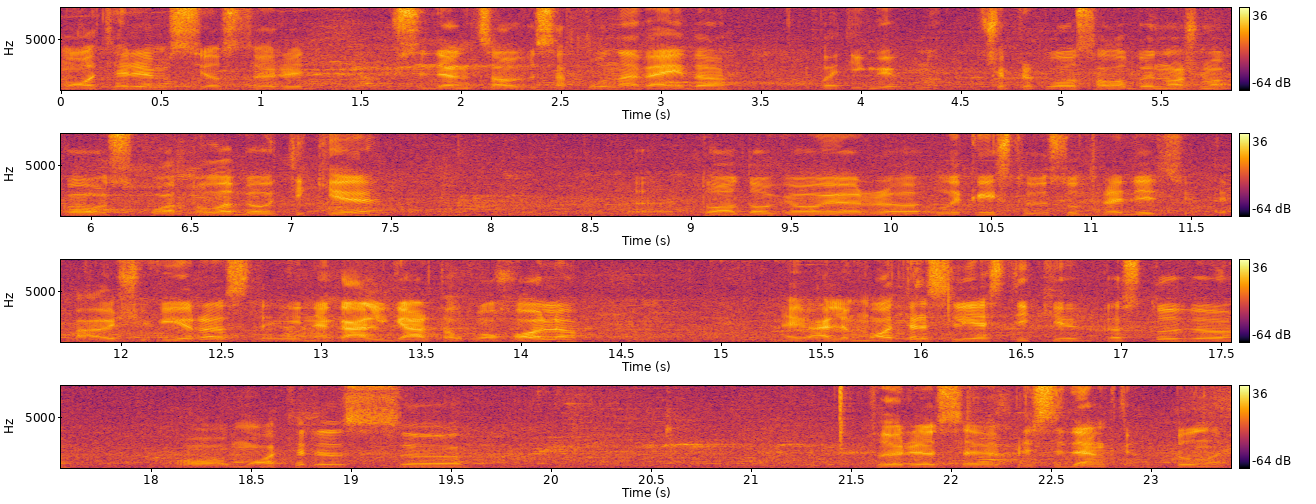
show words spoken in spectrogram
moterims, jos turi užsidengti savo visą kūną, veidą, ypatingai, nu, čia priklauso labai nuo žmogaus, kuo tu labiau tiki, tuo daugiau ir laikais tų visų tradicijų. Tai pavyzdžiui, vyras tai negali gerti alkoholio, negali moteris liesti iki vestuvių, o moteris uh, turi save prisidengti pilnai.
